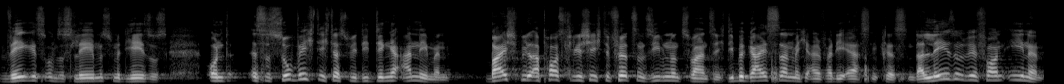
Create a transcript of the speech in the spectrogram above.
Weges, unseres Lebens mit Jesus. Und es ist so wichtig, dass wir die Dinge annehmen. Beispiel Apostelgeschichte 14, 27. Die begeistern mich einfach, die ersten Christen. Da lesen wir von ihnen.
